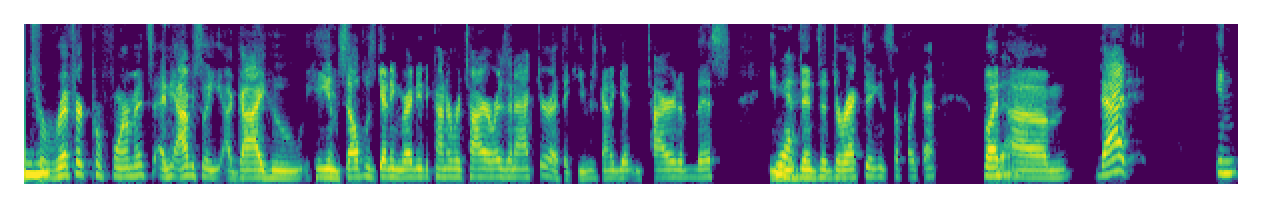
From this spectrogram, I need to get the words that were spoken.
Mhm. terrific performance, and obviously a guy who he himself was getting ready to kind of retire as an actor. I think he was kind of getting tired of this. He Yeah. moved into directing and stuff like that. But um, that in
